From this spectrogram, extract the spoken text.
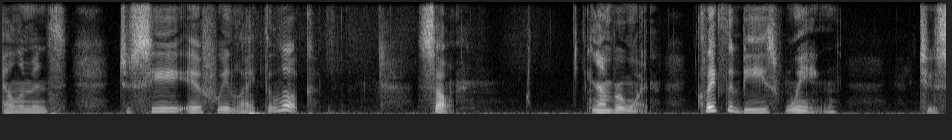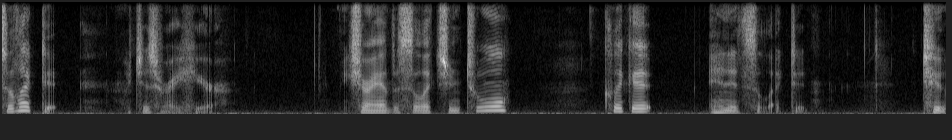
elements to see if we like the look. So, number one, click the bee's wing to select it, which is right here. Make sure I have the selection tool, click it, and it's selected. 2.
